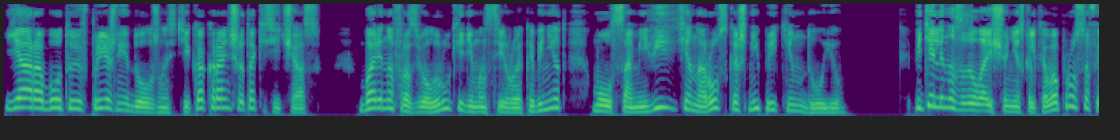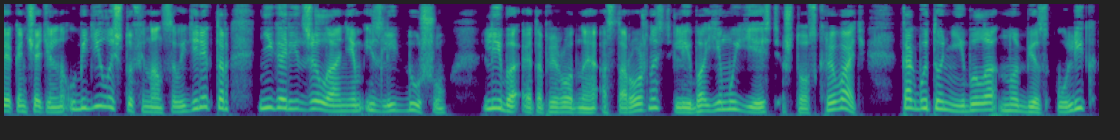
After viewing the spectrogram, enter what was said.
Я работаю в прежней должности, как раньше, так и сейчас. Баринов развел руки, демонстрируя кабинет, мол, сами видите, на роскошь не претендую. Петелина задала еще несколько вопросов и окончательно убедилась, что финансовый директор не горит желанием излить душу. Либо это природная осторожность, либо ему есть что скрывать. Как бы то ни было, но без улик,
